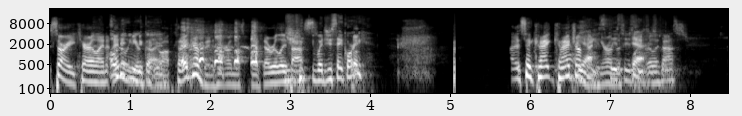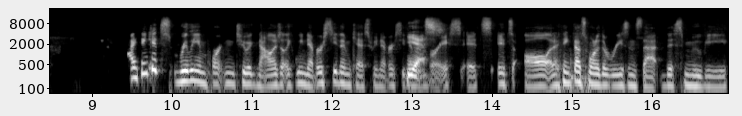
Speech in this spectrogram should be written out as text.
sorry, Caroline. Oh, I didn't no, mean to cut you off. Can I jump in here on this point? That really fast. What'd you say, Corey? I say, can I can I jump yeah, in here on this yeah, really fast? I think it's really important to acknowledge that like we never see them kiss, we never see them yes. embrace. It's it's all, and I think that's one of the reasons that this movie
